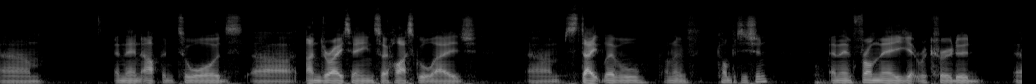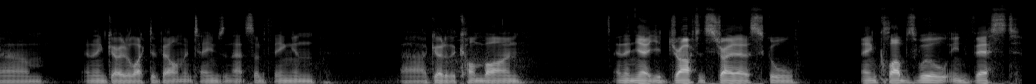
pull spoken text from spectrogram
um, and then up and towards uh, under eighteen, so high school age, um, state level kind of competition, and then from there you get recruited, um, and then go to like development teams and that sort of thing, and uh, go to the combine and then yeah, you're drafted straight out of school, and clubs will invest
